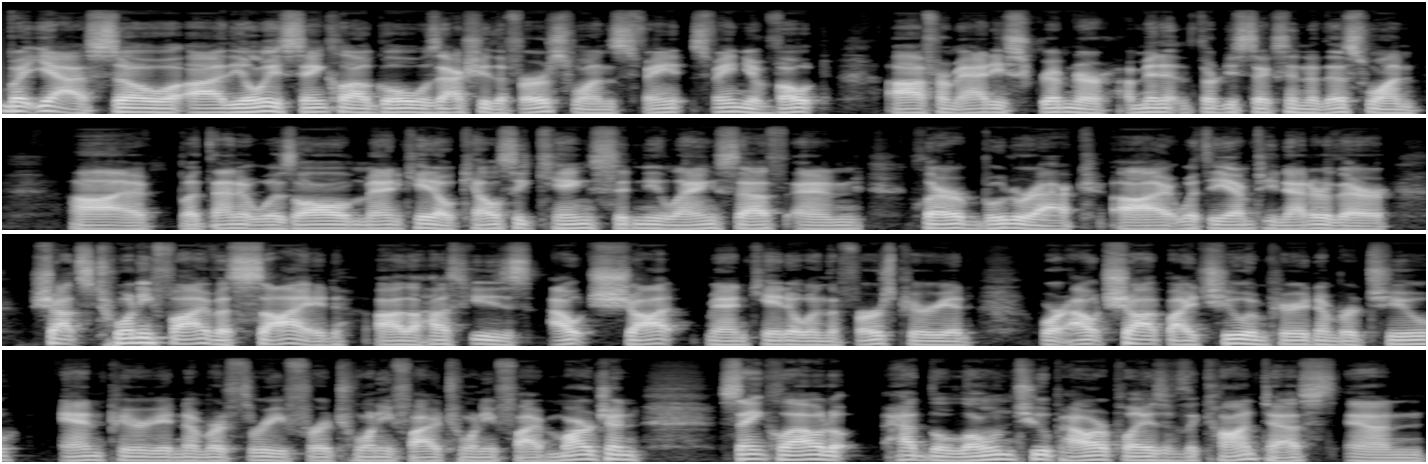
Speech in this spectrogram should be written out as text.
but yeah, so uh, the only St. Cloud goal was actually the first one. Svenja Vogt uh, from Addie Scribner, a minute and 36 into this one. Uh, but then it was all Mankato, Kelsey King, Sydney Langseth, and Claire Butorac uh, with the empty netter there. Shots 25 aside. Uh, the Huskies outshot Mankato in the first period, were outshot by two in period number two and period number three for a 25 25 margin. St. Cloud had the lone two power plays of the contest, and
